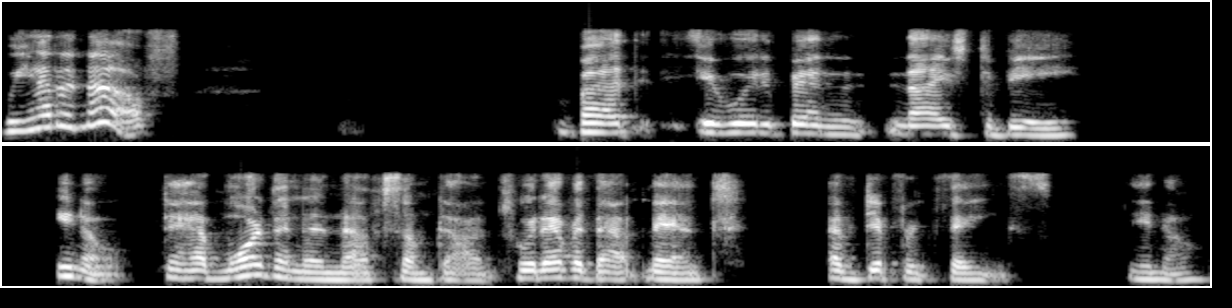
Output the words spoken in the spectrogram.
we had enough, but it would have been nice to be you know, to have more than enough sometimes, whatever that meant of different things, you know.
